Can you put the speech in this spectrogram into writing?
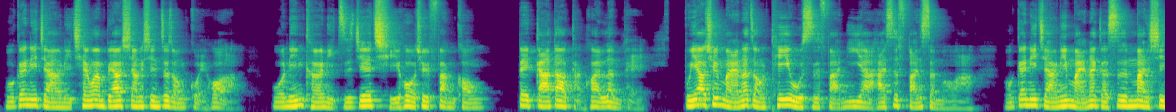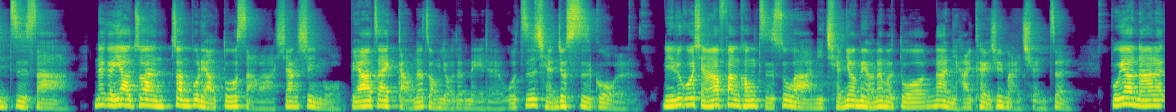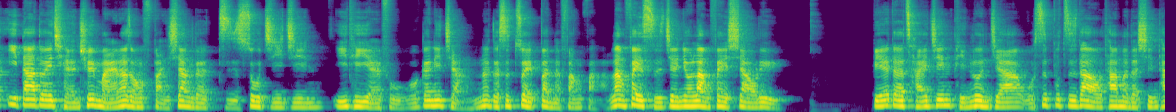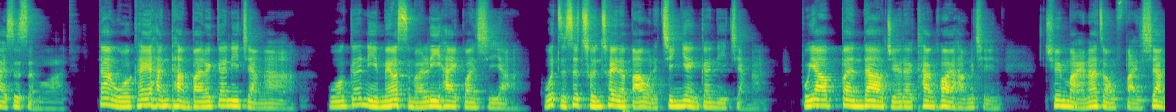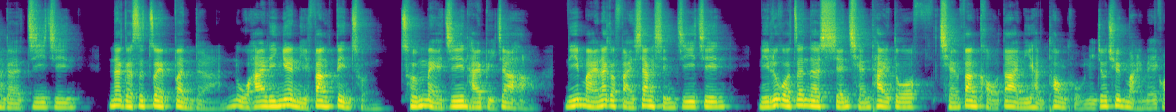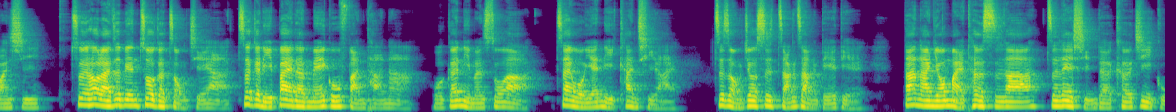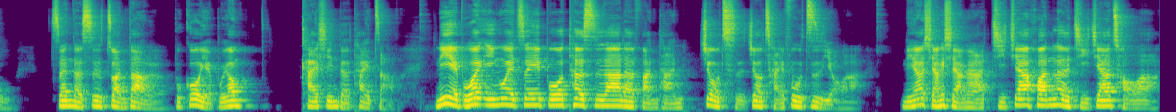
我跟你讲，你千万不要相信这种鬼话。我宁可你直接期货去放空，被嘎到赶快认赔。不要去买那种 T 五十反一啊，还是反什么啊？我跟你讲，你买那个是慢性自杀，啊，那个要赚赚不了多少啊！相信我，不要再搞那种有的没的。我之前就试过了。你如果想要放空指数啊，你钱又没有那么多，那你还可以去买权证。不要拿了一大堆钱去买那种反向的指数基金 ETF，我跟你讲，那个是最笨的方法，浪费时间又浪费效率。别的财经评论家，我是不知道他们的心态是什么啊，但我可以很坦白的跟你讲啊，我跟你没有什么利害关系啊，我只是纯粹的把我的经验跟你讲啊，不要笨到觉得看坏行情。去买那种反向的基金，那个是最笨的啊！我还宁愿你放定存，存美金还比较好。你买那个反向型基金，你如果真的嫌钱太多，钱放口袋你很痛苦，你就去买没关系。最后来这边做个总结啊，这个礼拜的美股反弹啊，我跟你们说啊，在我眼里看起来，这种就是涨涨跌跌。当然有买特斯拉这类型的科技股，真的是赚到了。不过也不用开心的太早，你也不会因为这一波特斯拉的反弹就此就财富自由啊！你要想想啊，几家欢乐几家愁啊！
